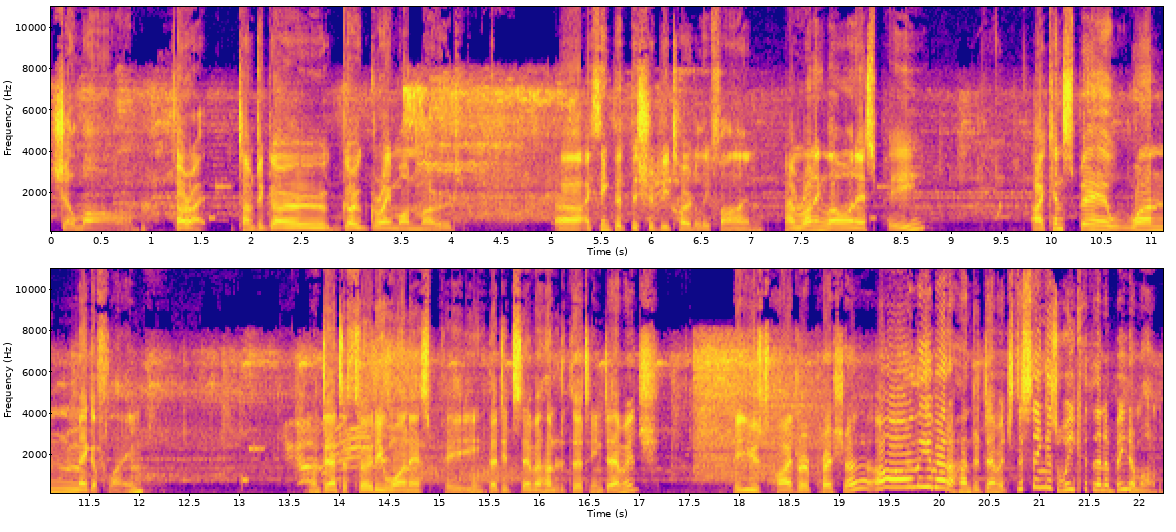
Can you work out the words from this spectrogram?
Shellmon. Alright, time to go go Greymon mode. Uh, I think that this should be totally fine. I'm running low on SP. I can spare one Mega Flame. I'm down to 31 SP. That did 713 damage. It used Hydro Pressure. Oh, only about 100 damage. This thing is weaker than a Betamon.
